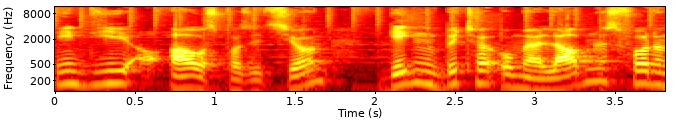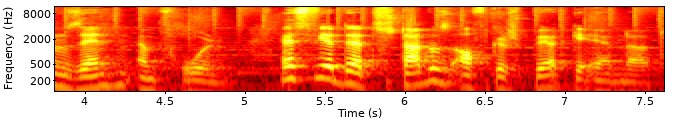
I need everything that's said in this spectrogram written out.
in die Ausposition gegen Bitte um Erlaubnis vor dem Senden empfohlen. Es wird der Status auf gesperrt geändert.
